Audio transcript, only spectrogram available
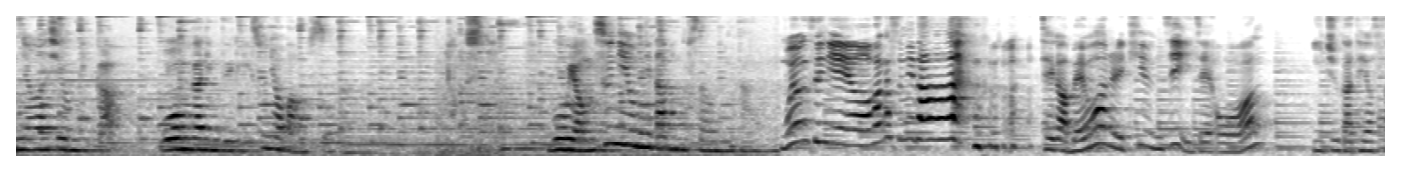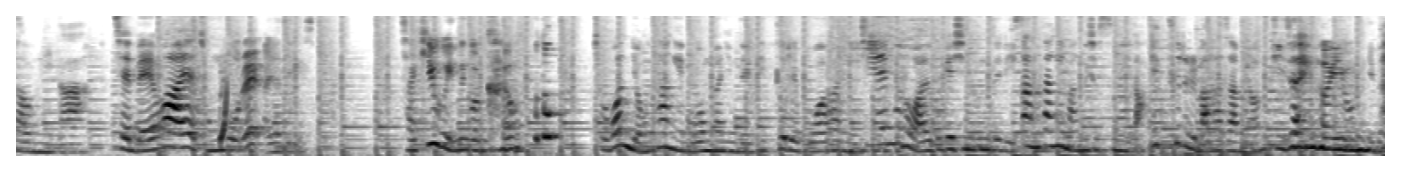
안녕하시옵니까? 모험가님들이 소녀 마음속 영순이 모영순이옵니다. 반갑사옵니다. 모영순이에요. 반갑습니다. 제가 매화를 키운 지 이제 언 2주가 되었사옵니다. 제 매화의 정보를 알려드리겠습니다. 잘 키우고 있는 걸까요? 호독! 저번 영상에 모험가님들 댓글을 보아하니 CM 으로 알고 계신 분들이 쌍땅이 많으셨습니다 팩트를 말하자면 디자이너이옵니다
